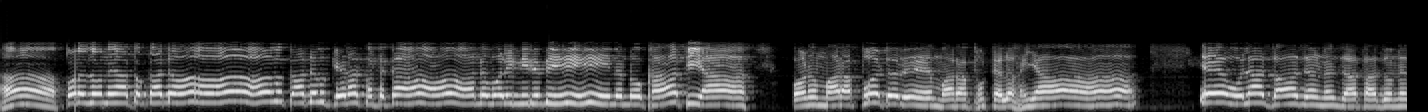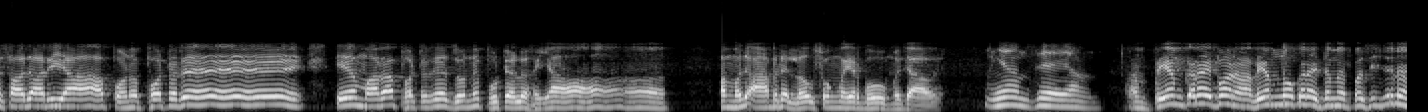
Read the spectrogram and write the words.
હા પણ જો ને આ તો કાદમ કાદમ કેરા કટકાન વળી નિર્બીન નોખા થયા પણ મારા પટ રે મારા ફૂટેલ હૈયા. એ ઓલા સાજન જાતા જો ને સાજારિયા પણ ફટ રે. એ મારા ફટ રે જો ને ફૂટેલ હૈયા. આ મજા આ બધા લવ સોંગમાં યાર બહુ મજા આવે. એમ છે એમ. આમ પ્રેમ કરાય પણ વેમ નો કરાય તમે પછી છે ને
